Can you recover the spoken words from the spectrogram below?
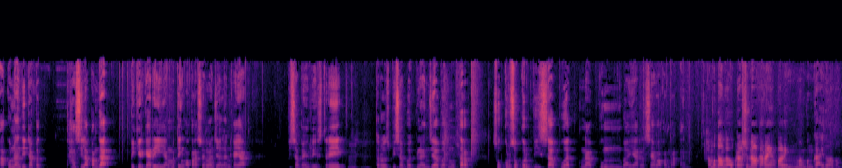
aku nanti dapat hasil apa enggak pikir carry yang penting operasional jalan kayak bisa bayar listrik terus bisa buat belanja buat muter syukur-syukur bisa buat nabung bayar sewa kontrakan Kamu tahu nggak operasional karena yang paling membengkak itu apa?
